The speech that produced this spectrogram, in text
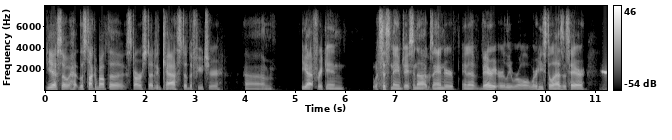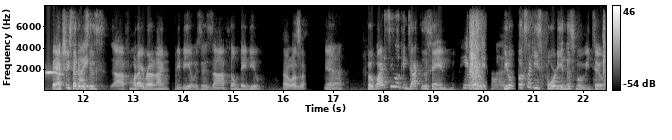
Yeah, so ha- let's talk about the star-studded cast of the future. Um, you got freaking what's his name, Jason Alexander, in a very early role where he still has his hair. They actually said it was his. Uh, from what I read on IMDb, it was his uh, film debut. Oh, was it? Yeah. But why does he look exactly the same? He really does. He looks like he's 40 in this movie too.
